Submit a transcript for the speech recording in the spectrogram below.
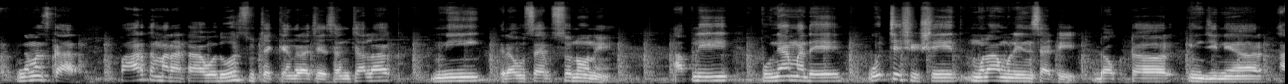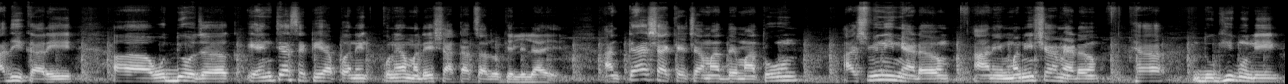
नमस्कार. पार्थ मराठा वधूवर सूचक केंद्राचे संचालक मी रावसाहेब सोनवणे आपली पुण्यामध्ये उच्च शिक्षित मुलामुलींसाठी डॉक्टर इंजिनियर अधिकारी उद्योजक यांच्यासाठी आपण एक पुण्यामध्ये शाखा चालू केलेली आहे. आणि त्या शाखेच्या माध्यमातून अश्विनी मॅडम आणि मनीषा मॅडम ह्या दोघी मुली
